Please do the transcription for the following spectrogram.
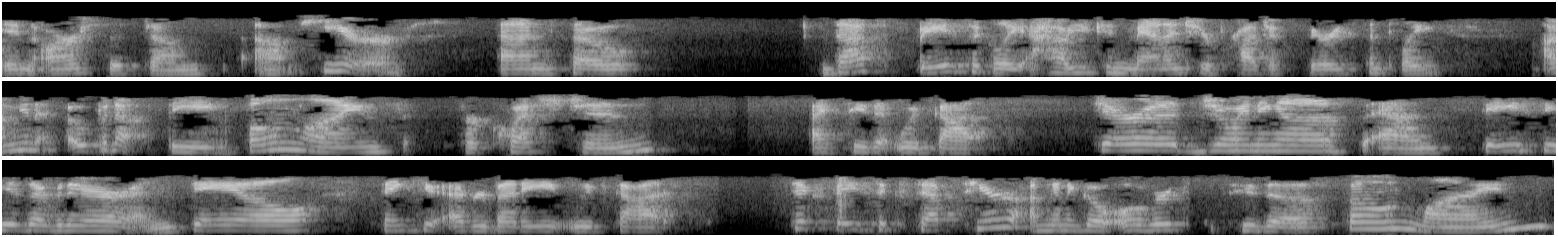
in our systems um, here. And so that's basically how you can manage your project very simply. I'm going to open up the phone lines for questions. I see that we've got Jared joining us and Stacy is over there and Dale. Thank you everybody. We've got six basic steps here. I'm going to go over to the phone lines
